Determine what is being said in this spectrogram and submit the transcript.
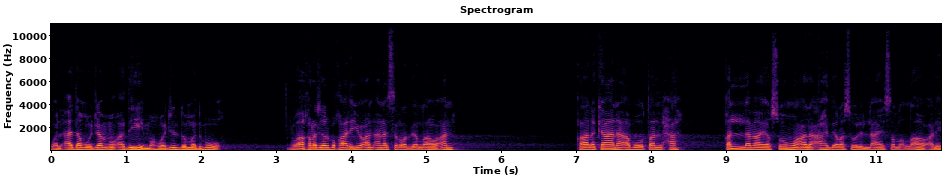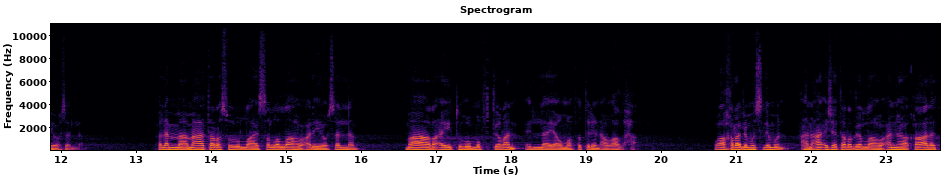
والأدم جمع أديم وهو جلد مدبوغ. وأخرج البخاري عن أنس رضي الله عنه قال كان أبو طلحة قلما يصوم على عهد رسول الله صلى الله عليه وسلم. فلما مات رسول الله صلى الله عليه وسلم ما رأيته مفطرا إلا يوم فطر أو أضحى. وأخرج مسلم عن عائشة رضي الله عنها قالت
